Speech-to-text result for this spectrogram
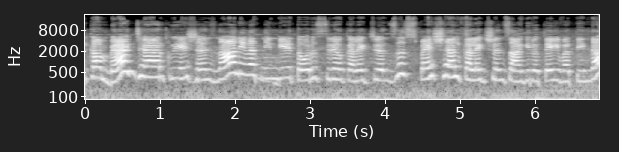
Welcome back J R creations ನಾನು ಇವತ್ತು ನಿಮಗೆ ತೋರಿಸ್ತಿರೋ ಕಲೆಕ್ಷನ್ಸ್ ಸ್ಪೆಷಲ್ ಕಲೆಕ್ಷನ್ಸ್ ಆಗಿರುತ್ತೆ. ಇವತ್ತಿಂದ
